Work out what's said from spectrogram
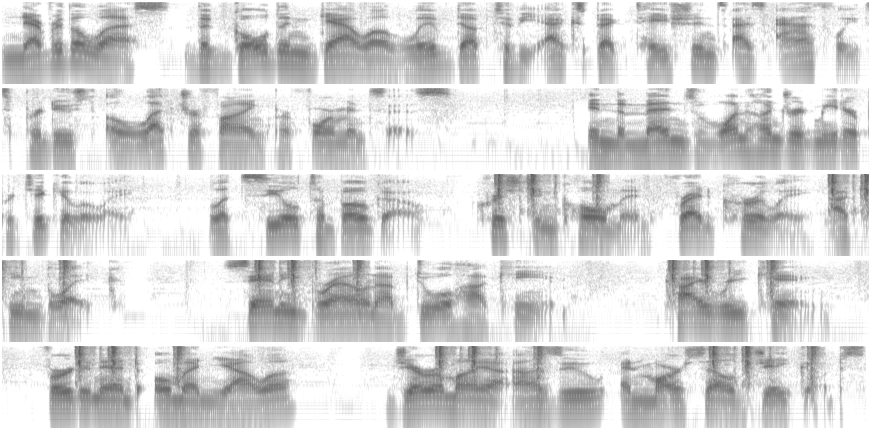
Nevertheless, the Golden Gala lived up to the expectations as athletes produced electrifying performances. In the men's 100 meter particularly, Letsile Tebogo, Christian Coleman, Fred Kerley, Ackeem Blake, Sani Brown Abdul Hakim, Kyree King, Ferdinand Omanyala, Jeremiah Azu, and Marcell Jacobs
